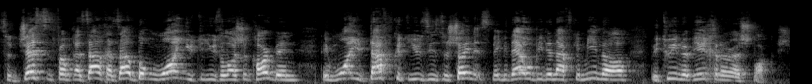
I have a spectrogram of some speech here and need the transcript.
suggested from Chazal. Chazal don't want you to use a Lashon carbon, they want you Dafka to use these Lashonis. Maybe that would be the Nafkamina between Rabbi Yechon and Rash Lakish.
